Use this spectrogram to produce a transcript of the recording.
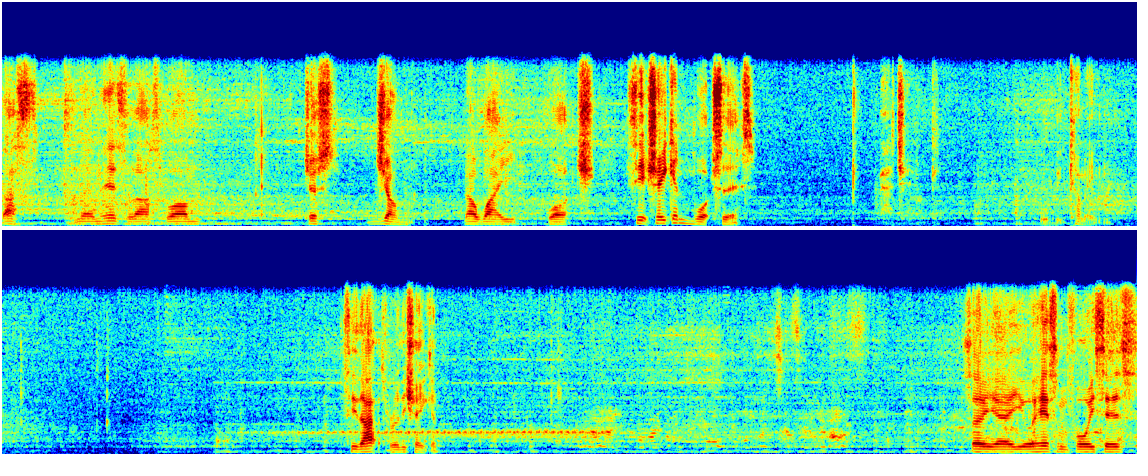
That's and then here's the last one. Just jump. Now wait, watch. See it shaking? Watch this. Magic will be coming. See that? It's really shaking. So yeah, you'll hear some voices.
